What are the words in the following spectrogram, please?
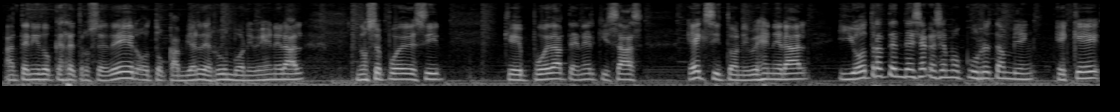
han tenido que retroceder o cambiar de rumbo a nivel general. No se puede decir que pueda tener quizás éxito a nivel general. Y otra tendencia que se me ocurre también es que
